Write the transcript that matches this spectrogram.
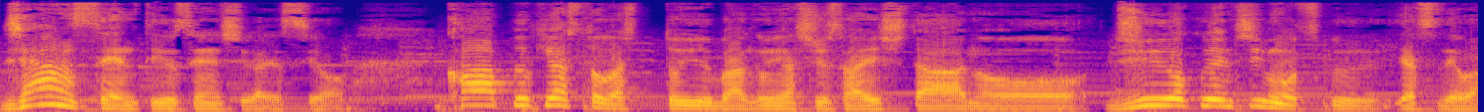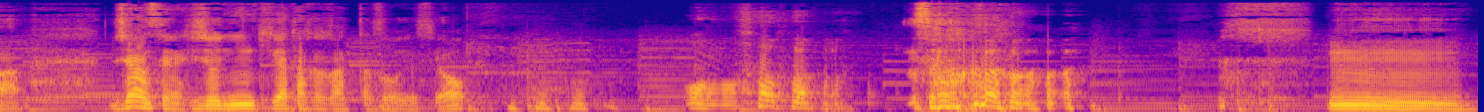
んジャンセンっていう選手がですよ、カープキャストがという番組が主催した、あの、10億円チームを作るやつでは、ジャンセンが非常に人気が高かったそうですよ。そう。うーん。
